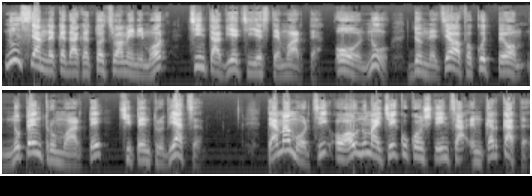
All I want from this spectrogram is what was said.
Nu înseamnă că dacă toți oamenii mor, ținta vieții este moartea. O, nu! Dumnezeu a făcut pe om nu pentru moarte, ci pentru viață. Teama morții o au numai cei cu conștiința încărcată.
